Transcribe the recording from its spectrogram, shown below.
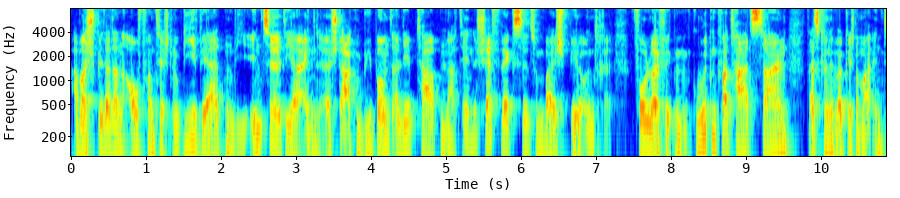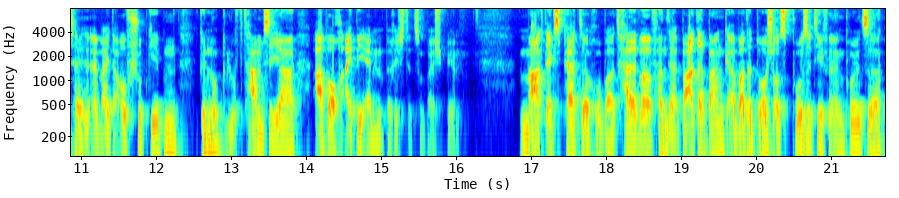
aber später dann auch von Technologiewerten wie Intel, die ja einen äh, starken Rebound erlebt haben, nach dem Chefwechsel zum Beispiel und vorläufigen guten Quartalszahlen. Das könnte wirklich nochmal Intel äh, weiter Aufschub geben. Genug Luft haben sie ja, aber auch IBM berichtet zum Beispiel. Marktexperte Robert Halver von der Bader Bank erwartet durchaus positive Impulse,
